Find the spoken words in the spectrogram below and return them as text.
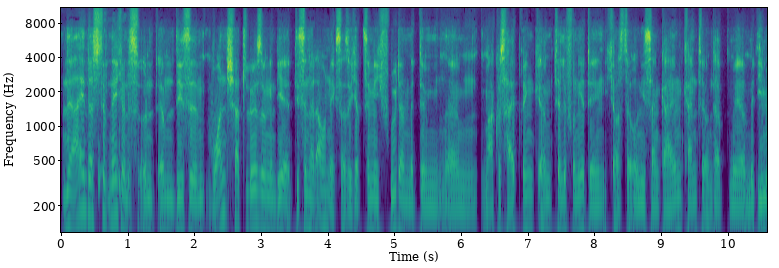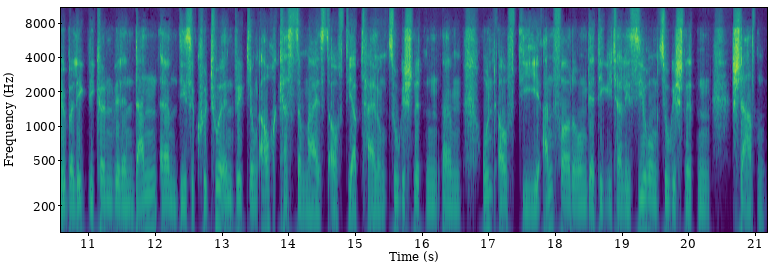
Nein, das stimmt nicht. Und, das, und ähm, diese One-Shot-Lösungen, die, die sind halt auch nichts. Also ich habe ziemlich früh dann mit dem ähm, Markus Heidbrink ähm, telefoniert, den ich aus der Uni St. Gallen kannte und habe mir mit ihm überlegt, wie können wir denn dann ähm, diese Kulturentwicklung auch customized auf die Abteilung zugeschnitten ähm, und auf die Anforderungen der Digitalisierung zugeschnitten starten.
